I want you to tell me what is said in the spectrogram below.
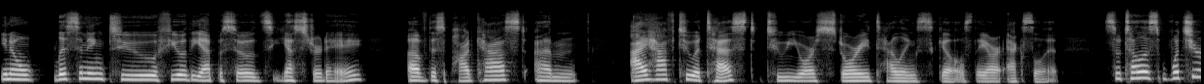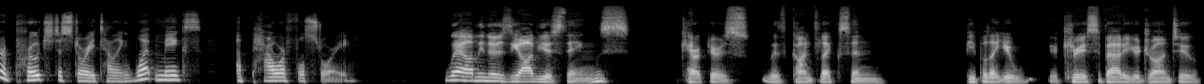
You know, listening to a few of the episodes yesterday of this podcast, um, I have to attest to your storytelling skills. They are excellent. So tell us, what's your approach to storytelling? What makes a powerful story? Well, I mean, there's the obvious things characters with conflicts and people that you you're curious about or you're drawn to.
